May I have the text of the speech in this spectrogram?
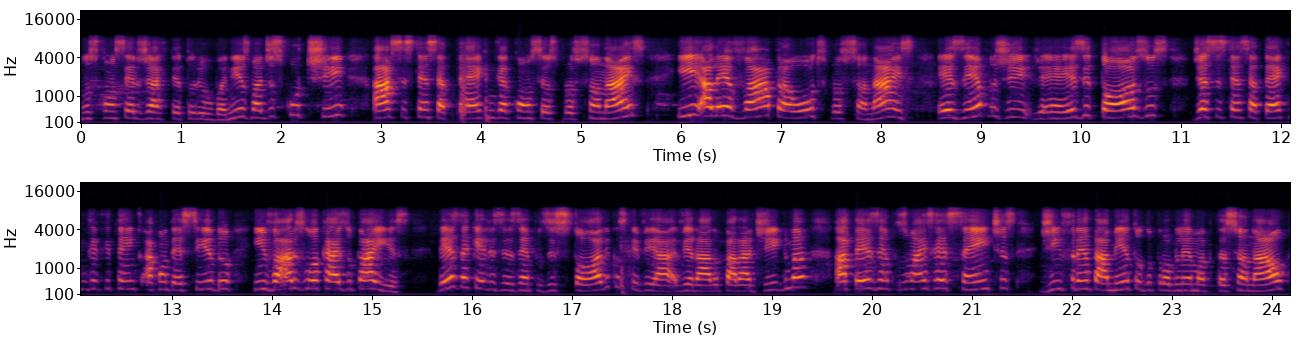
nos conselhos de arquitetura e urbanismo a discutir a assistência técnica com os seus profissionais e a levar para outros profissionais exemplos de, é, exitosos de assistência técnica que tem acontecido em vários locais do país. Desde aqueles exemplos históricos que viraram paradigma, até exemplos mais recentes de enfrentamento do problema habitacional,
